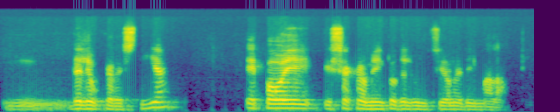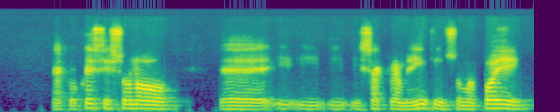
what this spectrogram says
dell'Eucarestia e poi il sacramento dell'unzione dei malati. Ecco, questi sono eh, i, i, i, sacramenti, insomma, poi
